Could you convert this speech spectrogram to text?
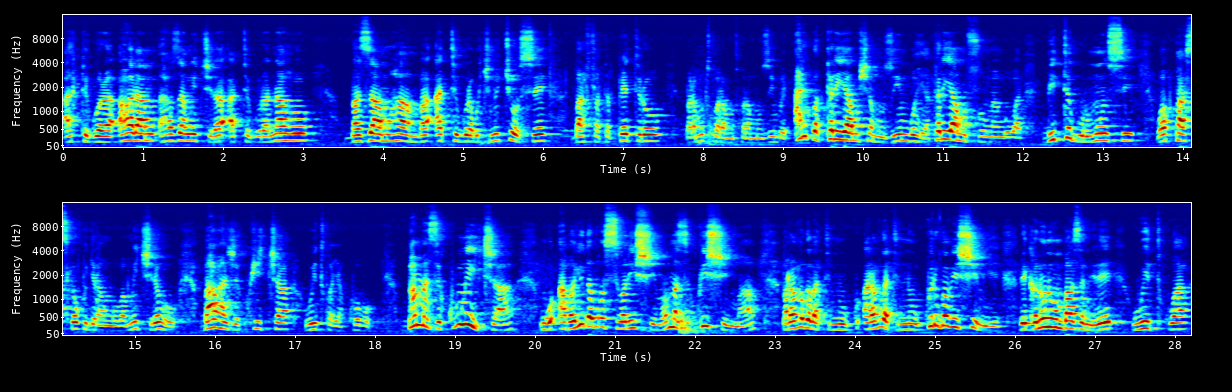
ategura aho azamwicira ategura n'aho bazamuhamba ategura buri kintu cyose barafata petero baramutwara bamutwara mu nzu y'imbohe. Ariko atari yamushyira mu nzu y'imbohe atari yamufunga ngo bitegure umunsi wa pasika wo kugira ngo bamwicireho babanje kwica uwitwa yakobo. Bamaze kumwica ngo abayuda bose barishima bamaze kwishima baravuga bati aravuga ati ni ukuri rwo bishimiye reka noneho mbazanire uwitwa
